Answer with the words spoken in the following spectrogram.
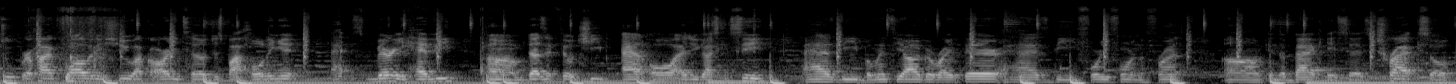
super high quality shoe. I can already tell just by holding it. It's very heavy, um, doesn't feel cheap at all. As you guys can see, it has the Balenciaga right there. It has the 44 in the front. Um, in the back, it says track. So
